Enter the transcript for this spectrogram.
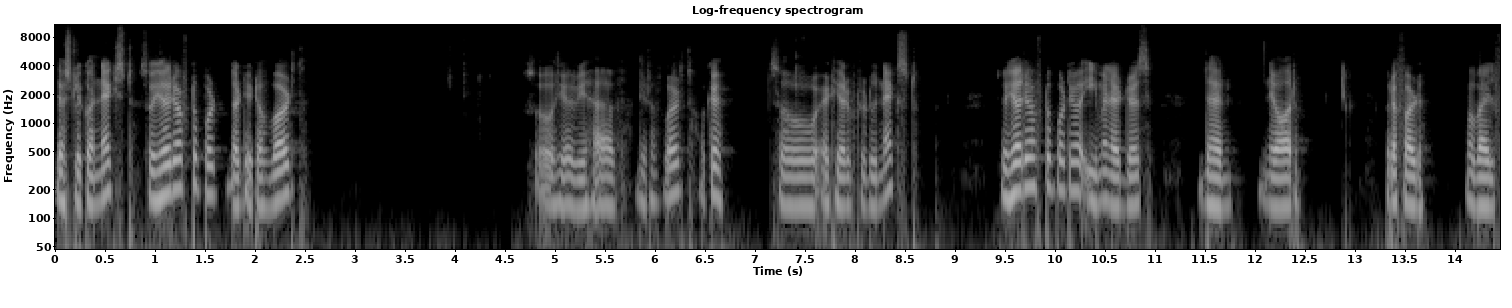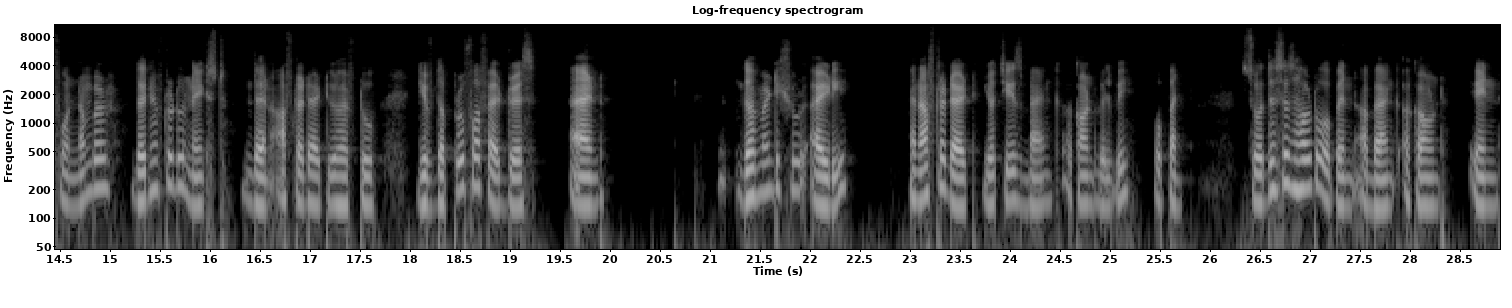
just click on next. So here you have to put the date of birth. So here we have date of birth. Okay. So at here you have to do next. So here you have to put your email address then your preferred mobile phone number then you have to do next. Then after that you have to give the proof of address and government issued ID and after that your Chase bank account will be open. So this is how to open a bank account in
